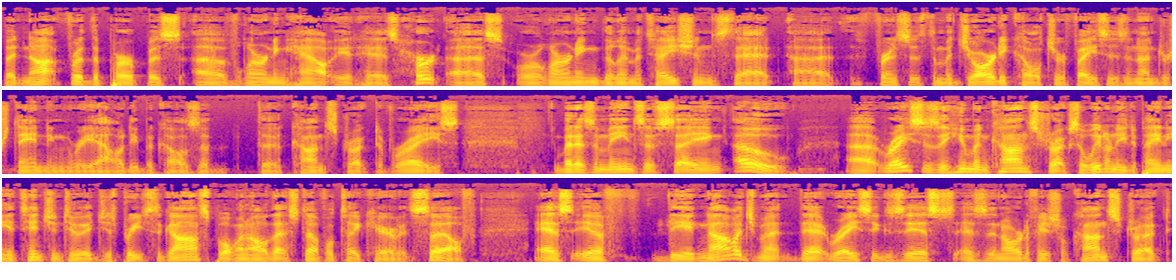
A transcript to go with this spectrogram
but not for the purpose of learning how it has hurt us or learning the limitations that, uh, for instance, the majority culture faces in understanding reality because of the construct of race, but as a means of saying, oh, uh, race is a human construct, so we don't need to pay any attention to it. Just preach the gospel, and all that stuff will take care of itself. As if the acknowledgement that race exists as an artificial construct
